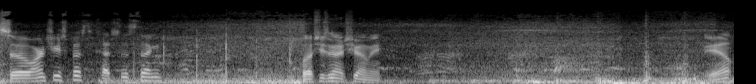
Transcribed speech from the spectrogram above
So aren't you supposed to touch this thing? Well, she's gonna show me. Yep.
